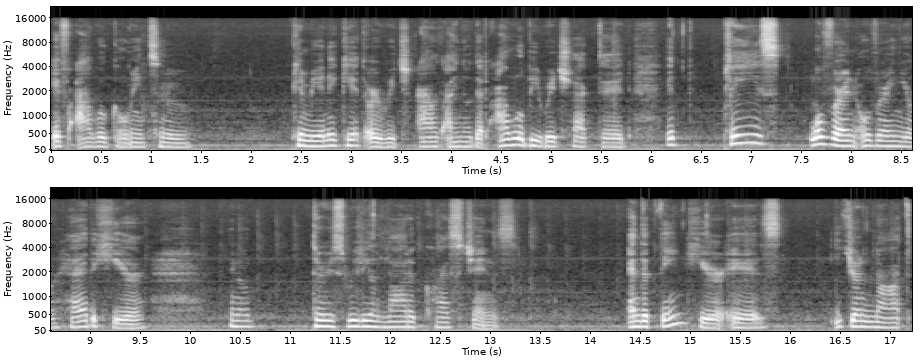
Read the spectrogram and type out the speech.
if I will go into communicate or reach out, I know that I will be rejected. It plays over and over in your head here. You know, there's really a lot of questions and the thing here is you're not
